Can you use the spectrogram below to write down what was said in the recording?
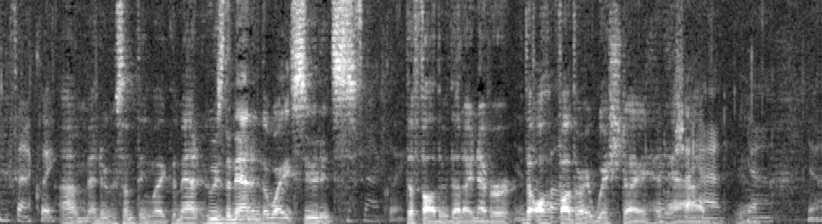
Exactly. Um, and it was something like the man, who's the man in the white suit? It's Exactly. the father that I never, the, the father I wished I I had wish had. I had. Yeah. Yeah.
